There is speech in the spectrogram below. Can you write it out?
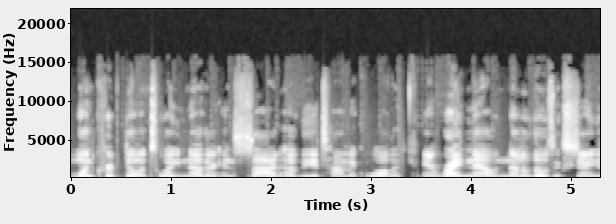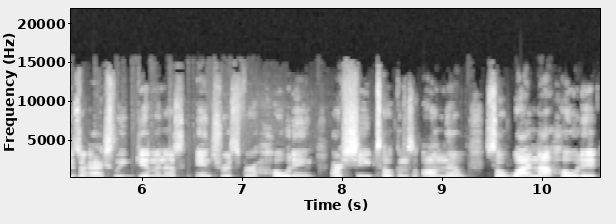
one crypto into another inside of the atomic wallet. And right now none of those exchanges are actually giving us interest for holding our SHIB tokens on them. So why not hold it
